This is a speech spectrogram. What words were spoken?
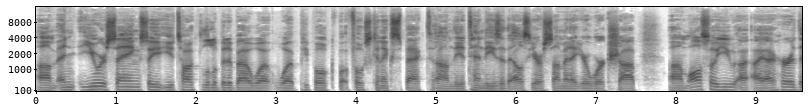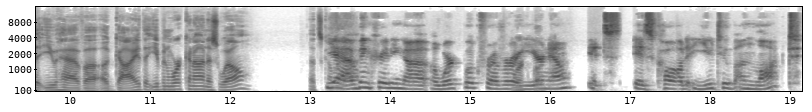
Um, and you were saying, so you, you, talked a little bit about what, what people, what folks can expect, um, the attendees at the LCR Summit at your workshop. Um, also, you, I, I, heard that you have a, a, guide that you've been working on as well. That's yeah, out? I've been creating a, a workbook for over workbook. a year now. It's it's called YouTube Unlocked.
